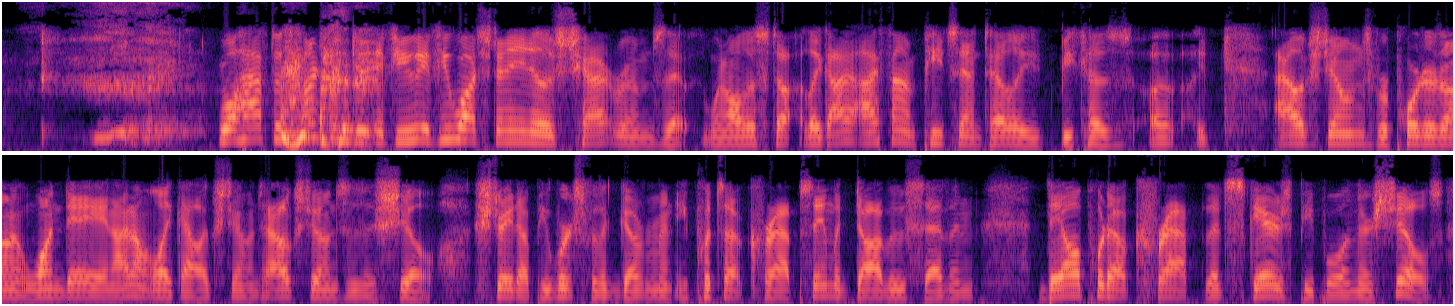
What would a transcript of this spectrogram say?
Well, half the if you if you watched any of those chat rooms that when all this stuff, like I, I found Pete Santilli because of Alex Jones reported on it one day, and I don't like Alex Jones. Alex Jones is a shill, straight up. He works for the government. He puts out crap. Same with Dahboo Seven. They all put out crap that scares people, and they're shills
